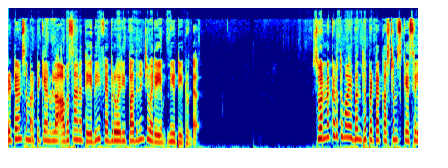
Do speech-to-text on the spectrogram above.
റിട്ടേൺ സമർപ്പിക്കാനുള്ള അവസാന തീയതി ഫെബ്രുവരി പതിനഞ്ച് വരെയും നീട്ടിയിട്ടുണ്ട്. സ്വർണക്കടത്തുമായി ബന്ധപ്പെട്ട കസ്റ്റംസ് കേസിൽ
